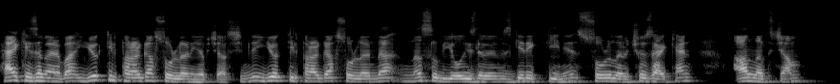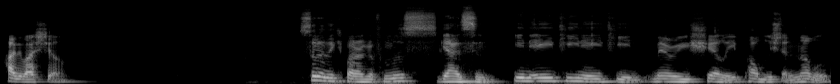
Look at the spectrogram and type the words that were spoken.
Herkese merhaba. YÖKDİL paragraf sorularını yapacağız şimdi. YÖKDİL paragraf sorularında nasıl bir yol izlememiz gerektiğini soruları çözerken anlatacağım. Hadi başlayalım. Sıradaki paragrafımız gelsin. In 1818, Mary Shelley published a novel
